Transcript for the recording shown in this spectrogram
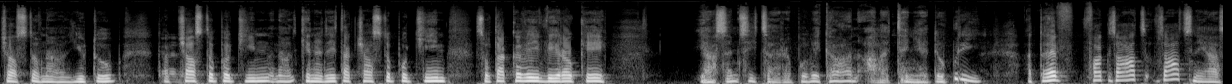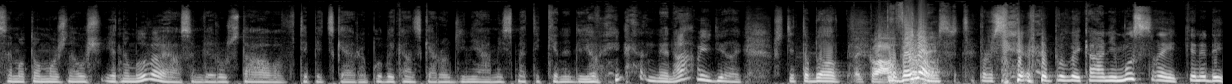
často na YouTube, tak často pod tím, na Kennedy, tak často pod tím jsou takové výroky, já jsem sice republikán, ale ten je dobrý. A to je fakt vzácný. Já jsem o tom možná už jednou mluvil. Já jsem vyrůstal v typické republikánské rodině a my jsme ty Kennedyovi nenáviděli. Prostě to bylo povinnost. Prostě republikáni museli Kennedy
